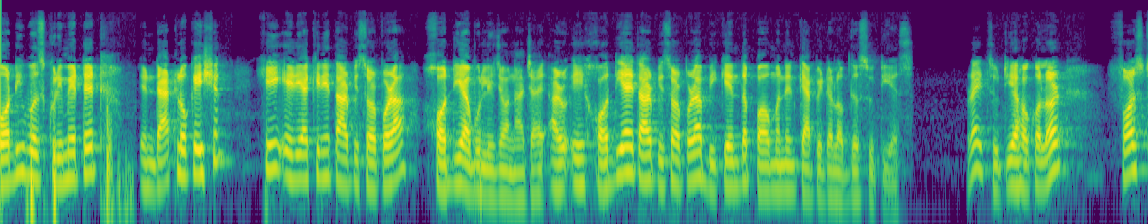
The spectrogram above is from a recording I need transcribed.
body was cremated in that location সেই এৰিয়াখিনি তাৰ পিছৰ পৰা শদিয়া বুলি জনা যায়। আৰু এই শদিয়াই তাৰ পিছৰ পৰা became the permanent capital of the Chutiyas right চুতীয়াসকলৰ ফাৰ্ষ্ট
